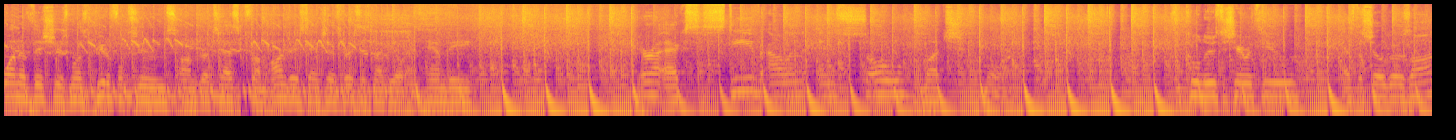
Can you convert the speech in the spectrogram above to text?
one of this year's most beautiful tunes on Grotesque from Andre Sanchez versus Nabil and Hamdi. Era X, Steve Allen, and so much more. Some cool news to share with you as the show goes on.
